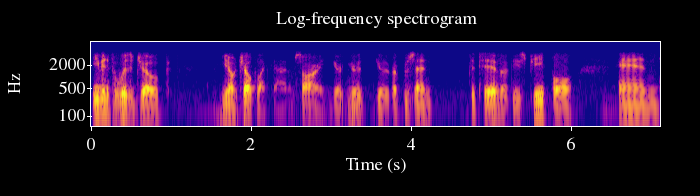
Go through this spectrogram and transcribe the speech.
Even if it was a joke, you don't joke like that. I'm sorry. You're you're you're the representative of these people, and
